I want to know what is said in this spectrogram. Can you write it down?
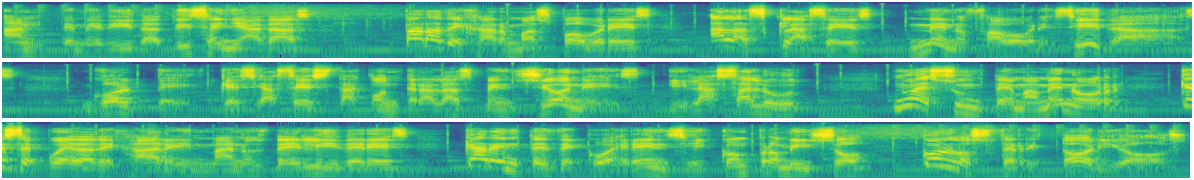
ante medidas diseñadas para dejar más pobres a las clases menos favorecidas. Golpe que se asesta contra las pensiones y la salud no es un tema menor que se pueda dejar en manos de líderes carentes de coherencia y compromiso con los territorios,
